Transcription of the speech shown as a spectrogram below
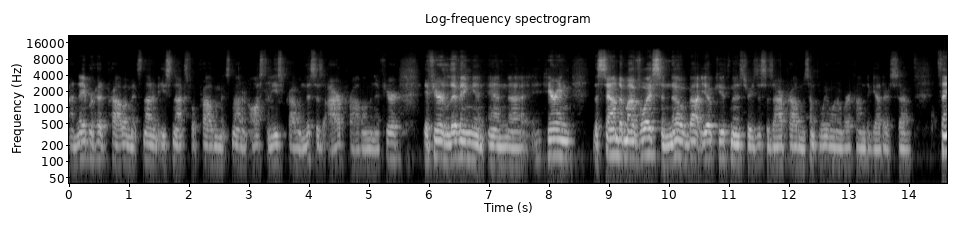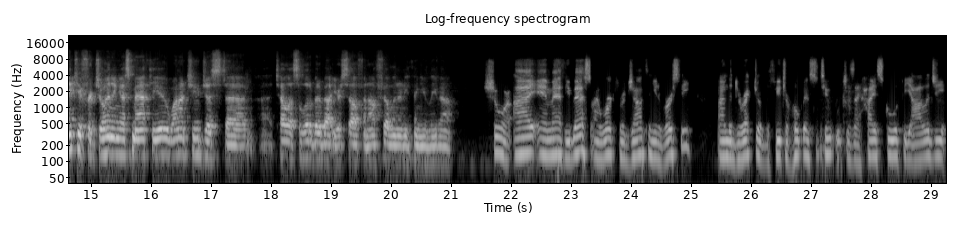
a neighborhood problem. It's not an East Knoxville problem. It's not an Austin East problem. This is our problem. And if you're if you're living and, and uh, hearing the sound of my voice and know about Yoke Youth Ministries, this is our problem. Something we want to work on together. So, thank you for joining us, Matthew. Why don't you just uh, uh, tell us a little bit about yourself, and I'll fill in anything you leave out. Sure. I am Matthew Best. I work for Johnson University. I'm the director of the Future of Hope Institute, which is a high school theology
